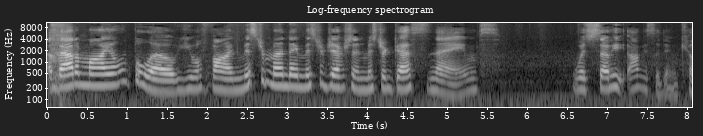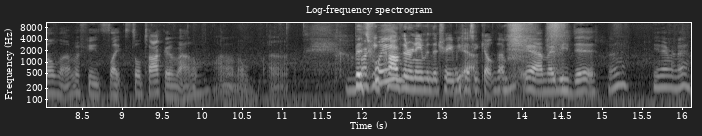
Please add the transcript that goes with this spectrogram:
About a mile below, you will find Mr. Monday, Mr. Jefferson, Mr. Gust's names. Which, so he obviously didn't kill them if he's like still talking about them. I don't know. Uh, Or he carved their name in the tree because Yeah. he killed them. yeah, maybe he did. Eh, you never know.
